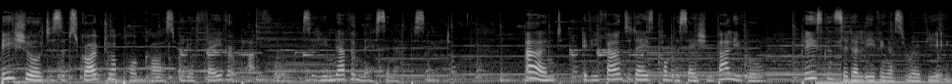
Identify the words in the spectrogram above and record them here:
Be sure to subscribe to our podcast on your favourite platform so you never miss an episode. And if you found today's conversation valuable, please consider leaving us a review.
